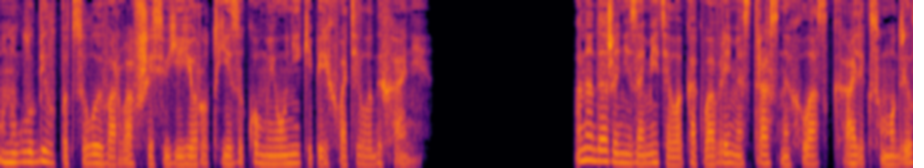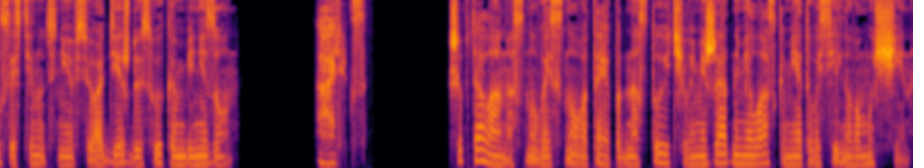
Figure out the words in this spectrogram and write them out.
Он углубил поцелуй, ворвавшись в ее рот языком, и у Ники перехватило дыхание. Она даже не заметила, как во время страстных ласк Алекс умудрился стянуть с нее всю одежду и свой комбинезон. «Алекс», — шептала она снова и снова, тая под настойчивыми, жадными ласками этого сильного мужчины.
